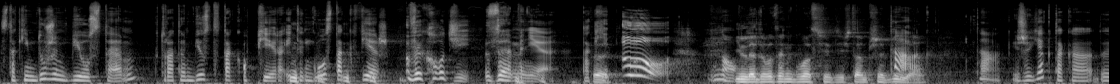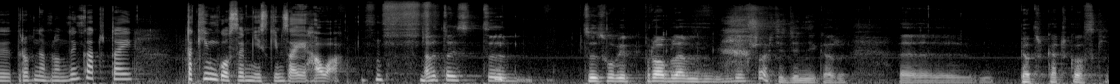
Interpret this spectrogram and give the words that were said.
z takim dużym biustem, która ten biust tak opiera i ten głos tak, wiesz, wychodzi ze mnie. Taki, Tak. No, I ledwo ten głos się gdzieś tam przebija. tak, tak. I że jak taka y, drobna blondynka tutaj takim głosem niskim zajechała. Ale to jest y, w cudzysłowie problem większości dziennikarzy. E, Piotr Kaczkowski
